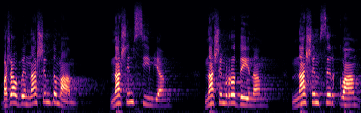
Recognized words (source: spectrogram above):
бажав би нашим домам, нашим сім'ям, нашим родинам, нашим церквам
